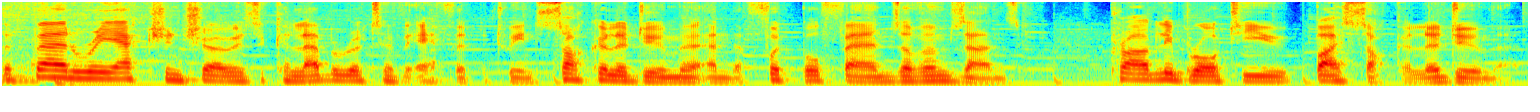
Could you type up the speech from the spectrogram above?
The Fan Reaction Show is a collaborative effort between Soccer Laduma and the football fans of Mzansi, proudly brought to you by Soccer Laduma.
